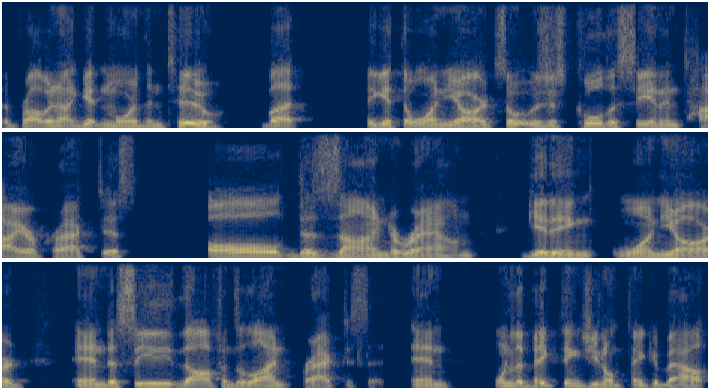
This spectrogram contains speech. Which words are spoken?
they're probably not getting more than two, but they get the one yard. So it was just cool to see an entire practice all designed around getting one yard and to see the offensive line practice it. And one of the big things you don't think about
